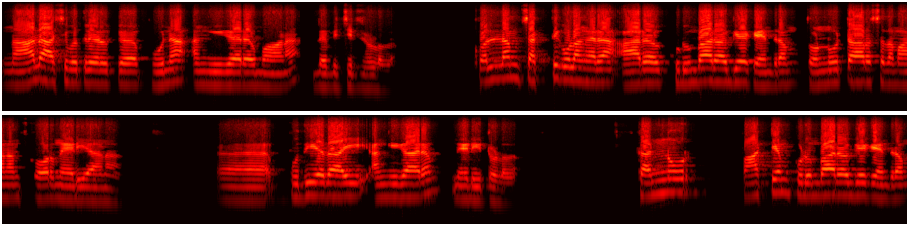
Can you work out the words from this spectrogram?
നാല് ആശുപത്രികൾക്ക് പുന അംഗീകാരവുമാണ് ലഭിച്ചിട്ടുള്ളത്. കൊല്ലം ശക്തികുളങ്ങര ആരോ കുടുംബാരോഗ്യ കേന്ദ്രം തൊണ്ണൂറ്റാറ് ശതമാനം സ്കോർ നേടിയാണ് പുതിയതായി അംഗീകാരം നേടിയിട്ടുള്ളത്. കണ്ണൂർ പാട്യം കുടുംബാരോഗ്യ കേന്ദ്രം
